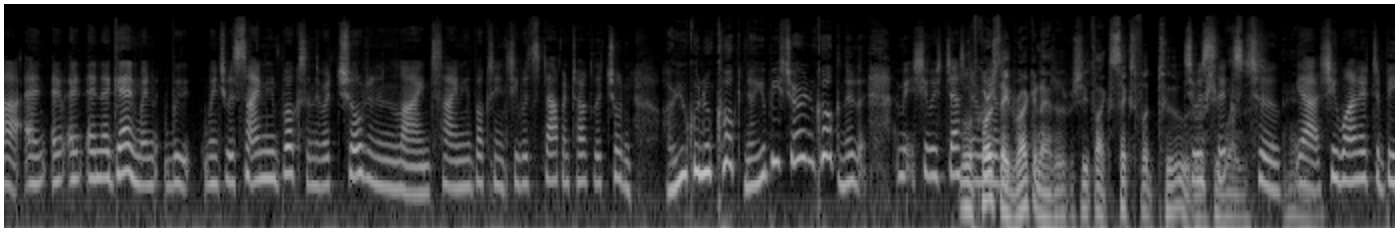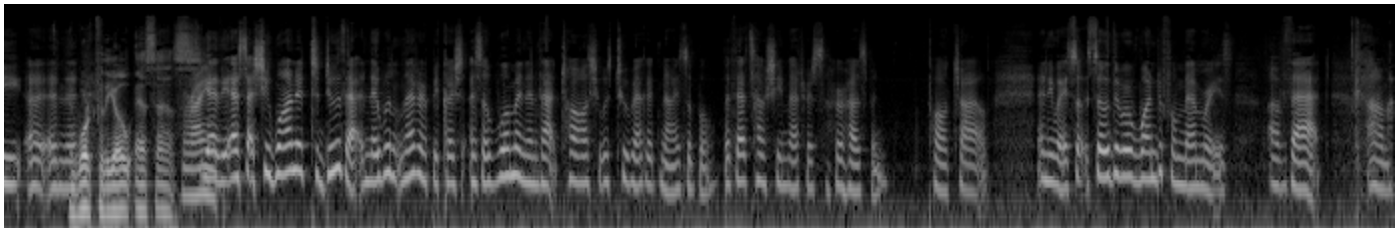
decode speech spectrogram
Uh, and, and and again, when we when she was signing books, and there were children in line signing books, and she would stop and talk to the children. Are you going to cook? Now you be sure and cook. And they're- I mean, she was just. Well, a of course real- they'd recognize her. She's like six foot two. She or was six two. was. Yeah. she wanted to be uh, in the And worked for the OSS. Right. yeah, the SS. She wanted to do that, and they wouldn't let her because, as a woman and that tall, she was too recognizable. But that's how she met her her husband, Paul Child. Anyway, so so there were wonderful memories of that. Um,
